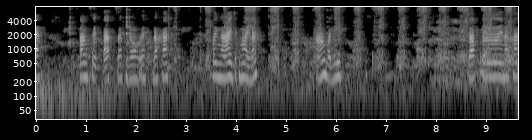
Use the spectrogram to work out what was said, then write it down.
นะ ตั้งใส่ตักซะพี่น้องเอ้ยนะคะ ค่อยง่ายจักหน่อยนะเอาวันนี้ จัดเลยนะคะ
